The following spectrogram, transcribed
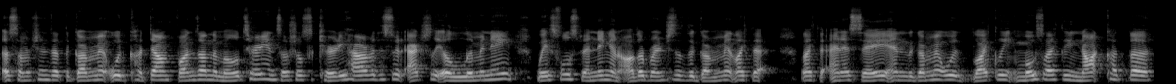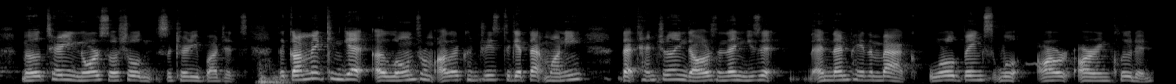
assumptions that the government would cut down funds on the military and social security. However, this would actually eliminate wasteful spending in other branches of the government, like the like the NSA, and the government would likely, most likely, not cut the military nor social security budgets. The government can get a loan from other countries to get that money, that ten trillion dollars, and then use it and then pay them back. World banks will are are included.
